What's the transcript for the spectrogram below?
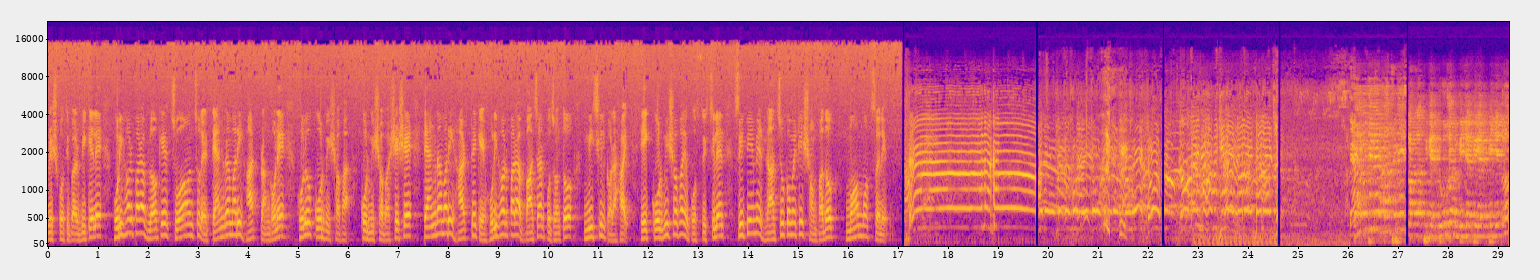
বৃহস্পতিবার বিকেলে হরিহরপাড়া ব্লকের চোয়া অঞ্চলে ট্যাংরামারি হাট প্রাঙ্গণে হলো কর্মী সভা। কর্মী সভা শেষে ট্যাংরামারি হাট থেকে হরিহরপাড়া বাজার পর্যন্ত মিছিল করা হয়। এই কর্মী সভায় উপস্থিত ছিলেন সিপিএম এর রাজ্য কমিটির সম্পাদক মোহাম্মদ সেলিম। বাংলা থেকে দুজন বিজেপি এমপি জিতলো।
